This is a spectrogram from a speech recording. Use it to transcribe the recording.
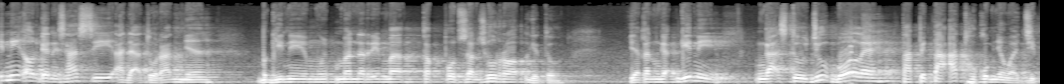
ini organisasi ada aturannya begini menerima keputusan suro gitu ya kan nggak gini nggak setuju boleh tapi taat hukumnya wajib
